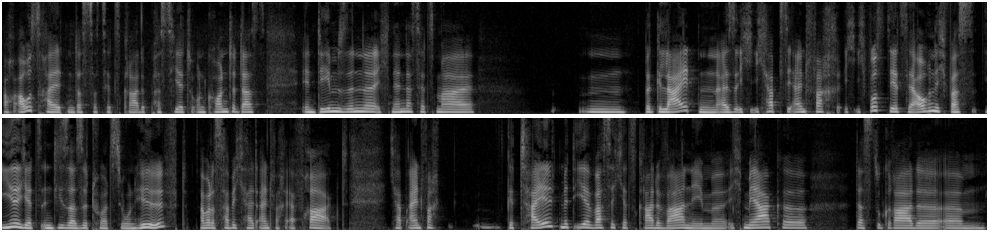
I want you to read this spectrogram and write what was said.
auch aushalten, dass das jetzt gerade passierte und konnte das in dem Sinne, ich nenne das jetzt mal, begleiten. Also ich, ich habe sie einfach, ich, ich wusste jetzt ja auch nicht, was ihr jetzt in dieser Situation hilft, aber das habe ich halt einfach erfragt. Ich habe einfach geteilt mit ihr, was ich jetzt gerade wahrnehme. Ich merke, dass du gerade, ähm,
